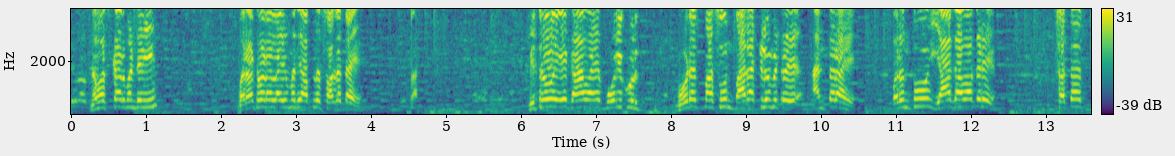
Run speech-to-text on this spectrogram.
नमस्कार मंडळी. मराठवाडा लाईव्हमध्ये आपलं स्वागत आहे. मित्र हे गाव आहे बोरी खुर्द घोडच पासून बारा किलोमीटर अंतर आहे. परंतु या गावाकडे सतत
